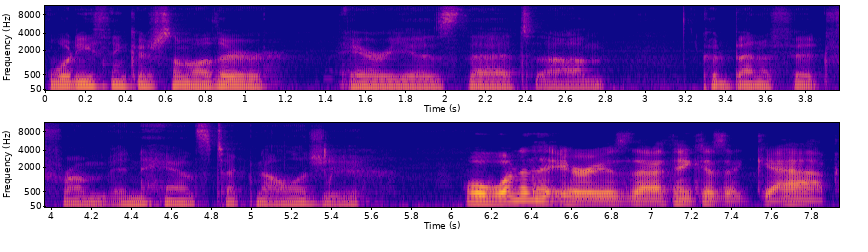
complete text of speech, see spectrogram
What do you think are some other areas that um, could benefit from enhanced technology? Well, one of the areas that I think is a gap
